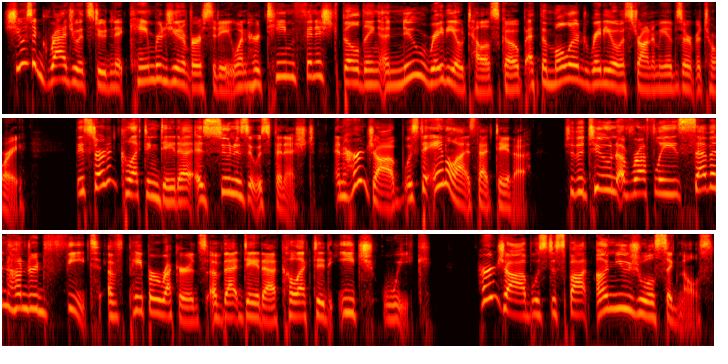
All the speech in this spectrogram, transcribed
She was a graduate student at Cambridge University when her team finished building a new radio telescope at the Mullard Radio Astronomy Observatory. They started collecting data as soon as it was finished, and her job was to analyze that data to the tune of roughly 700 feet of paper records of that data collected each week. Her job was to spot unusual signals,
